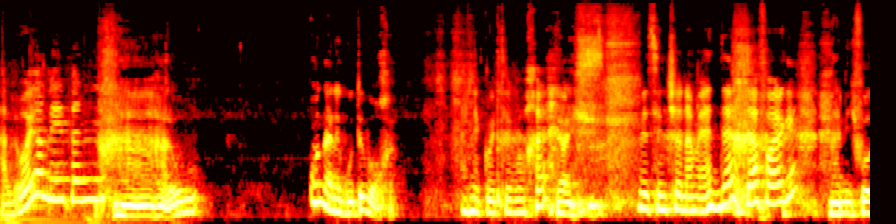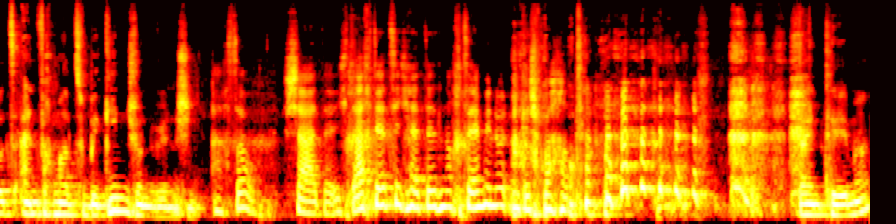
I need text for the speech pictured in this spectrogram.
Hallo, ihr Lieben. Ah, hallo. Und eine gute Woche. Eine gute Woche. Ja, ich, Wir sind schon am Ende der Folge. nein, ich wollte es einfach mal zu Beginn schon wünschen. Ach so, schade. Ich dachte jetzt, ich hätte noch zehn Minuten gespart. Dein Thema?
